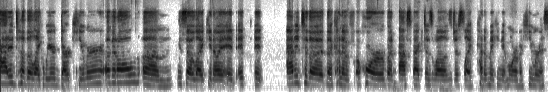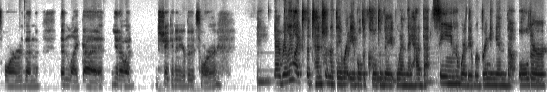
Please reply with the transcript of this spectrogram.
added to the like weird dark humor of it all. Um, so like you know, it it it added to the the kind of horror but aspect as well as just like kind of making it more of a humorous horror than than like uh you know a shaken in your boots horror. yeah, I really liked the tension that they were able to cultivate when they had that scene where they were bringing in the older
